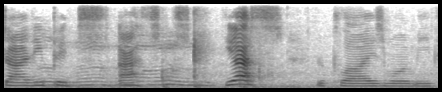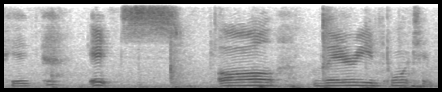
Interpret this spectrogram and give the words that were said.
Daddy Pig asks. Yes, replies Mommy Pig. It's all very important.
